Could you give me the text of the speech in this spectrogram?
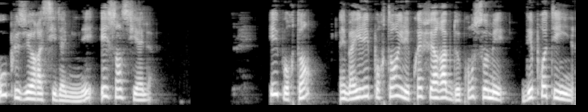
ou plusieurs acides aminés essentiels. Et pourtant, eh ben, il est pourtant il est préférable de consommer des protéines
